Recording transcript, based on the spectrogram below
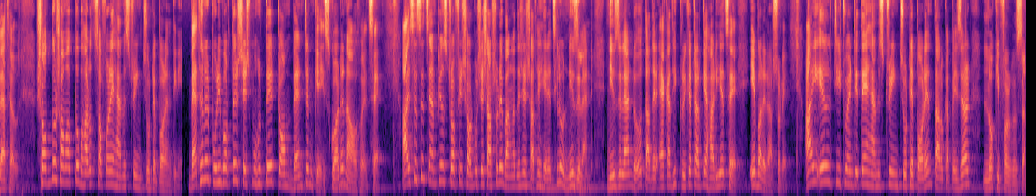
ব্যাথেল। সদ্য সমাপ্ত ভারত সফরে হ্যামস্ট্রিং চোটে পড়েন তিনি। ব্যাথেলের পরিবর্তে শেষ মুহূর্তে টম ব্যান্টনকে স্কোয়াডে নেওয়া হয়েছে। আইসিসি চ্যাম্পিয়ন্স ট্রফির সর্বশেষ আসরে বাংলাদেশের সাথে হেরেছিল নিউজিল্যান্ড। নিউজিল্যান্ডও তাদের একাধিক ক্রিকেটারকে হারিয়েছে এবারের আসরে। আইএল টি টোয়েন্টিতে হ্যামস্ট্রিং চোটে পড়েন তারকা পেজার লকি ফার্গুসন।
